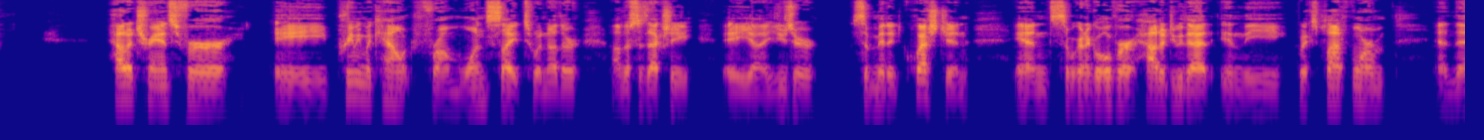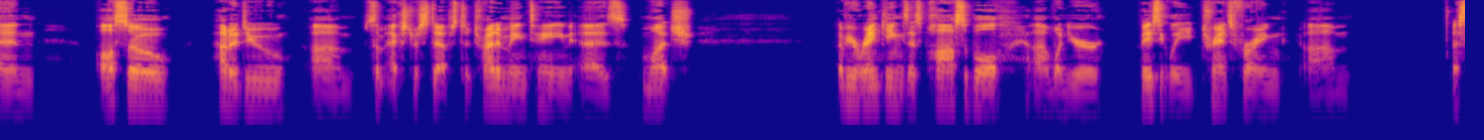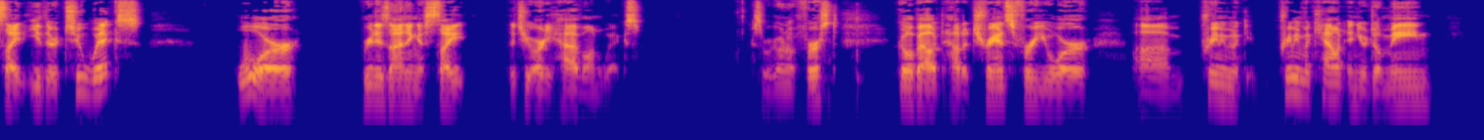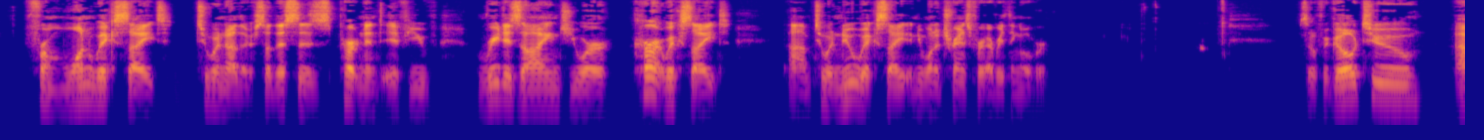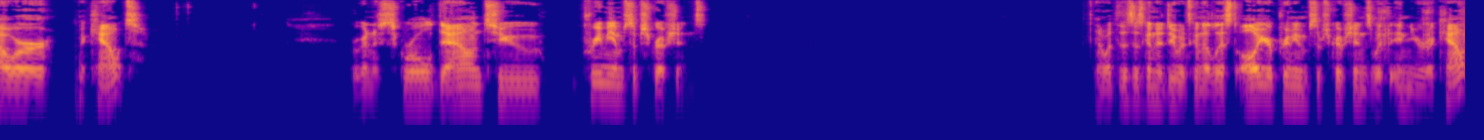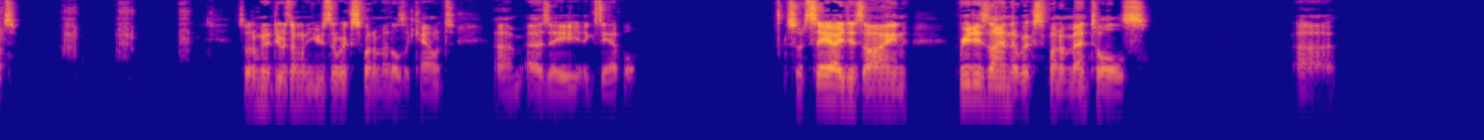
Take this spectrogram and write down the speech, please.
how to transfer a premium account from one site to another. Um, this is actually a uh, user submitted question, and so we're going to go over how to do that in the Wix platform, and then also how to do um, some extra steps to try to maintain as much of your rankings as possible uh, when you're basically transferring um, a site either to Wix or redesigning a site that you already have on Wix. So we're going to first go about how to transfer your um, premium premium account and your domain from one Wix site to another. So this is pertinent if you've redesigned your current Wix site um, to a new Wix site and you want to transfer everything over. So if we go to our account, we're going to scroll down to premium subscriptions. And what this is going to do, it's going to list all your premium subscriptions within your account. So what I'm going to do is I'm going to use the Wix Fundamentals account um, as a example. So say I design, redesign the Wix Fundamentals uh,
